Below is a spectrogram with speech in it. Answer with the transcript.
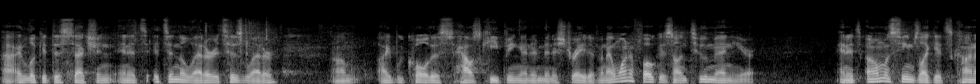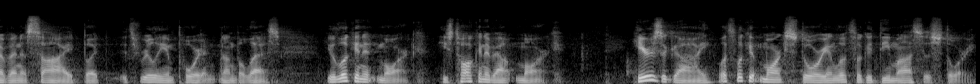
I look at this section, and it's, it's in the letter, it's his letter. Um, I would call this housekeeping and administrative. And I want to focus on two men here. And it almost seems like it's kind of an aside, but it's really important nonetheless. You're looking at Mark. He's talking about Mark. Here's a guy. Let's look at Mark's story and let's look at Demas's story.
